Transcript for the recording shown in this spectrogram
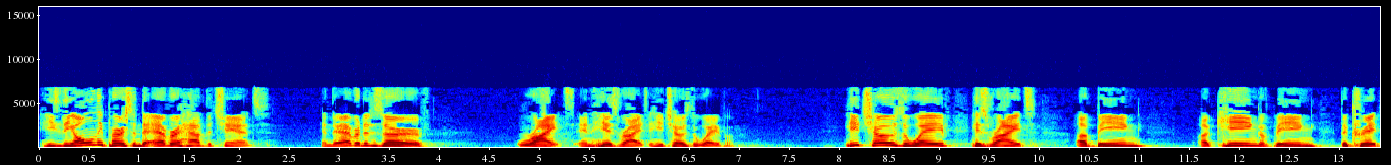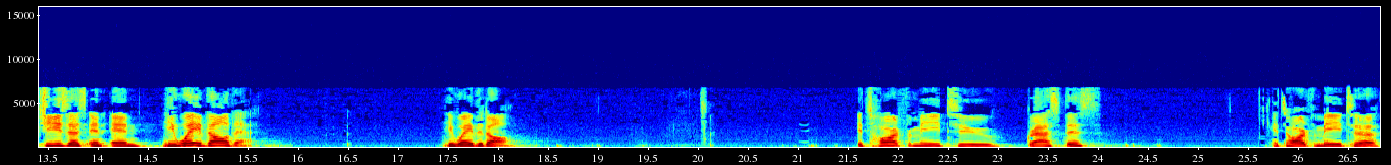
he's the only person to ever have the chance and to ever deserve rights and his rights, and he chose to waive them. He chose to waive his rights of being a king, of being the create Jesus, and, and he waived all that. He waived it all. It's hard for me to grasp this. It's hard for me to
